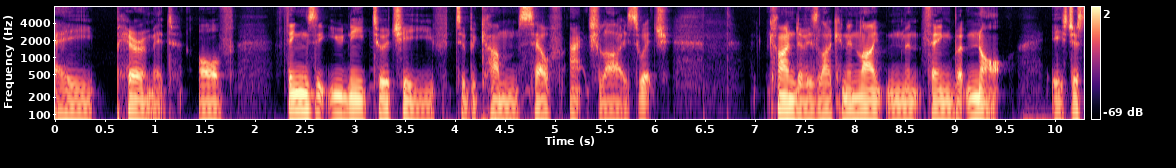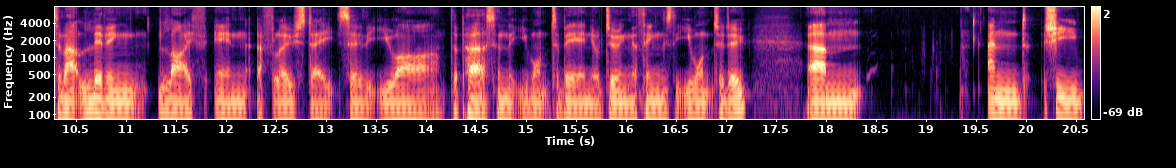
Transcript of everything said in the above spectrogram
a pyramid of things that you need to achieve to become self actualized, which kind of is like an enlightenment thing, but not. It's just about living life in a flow state so that you are the person that you want to be and you're doing the things that you want to do. Um, and she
